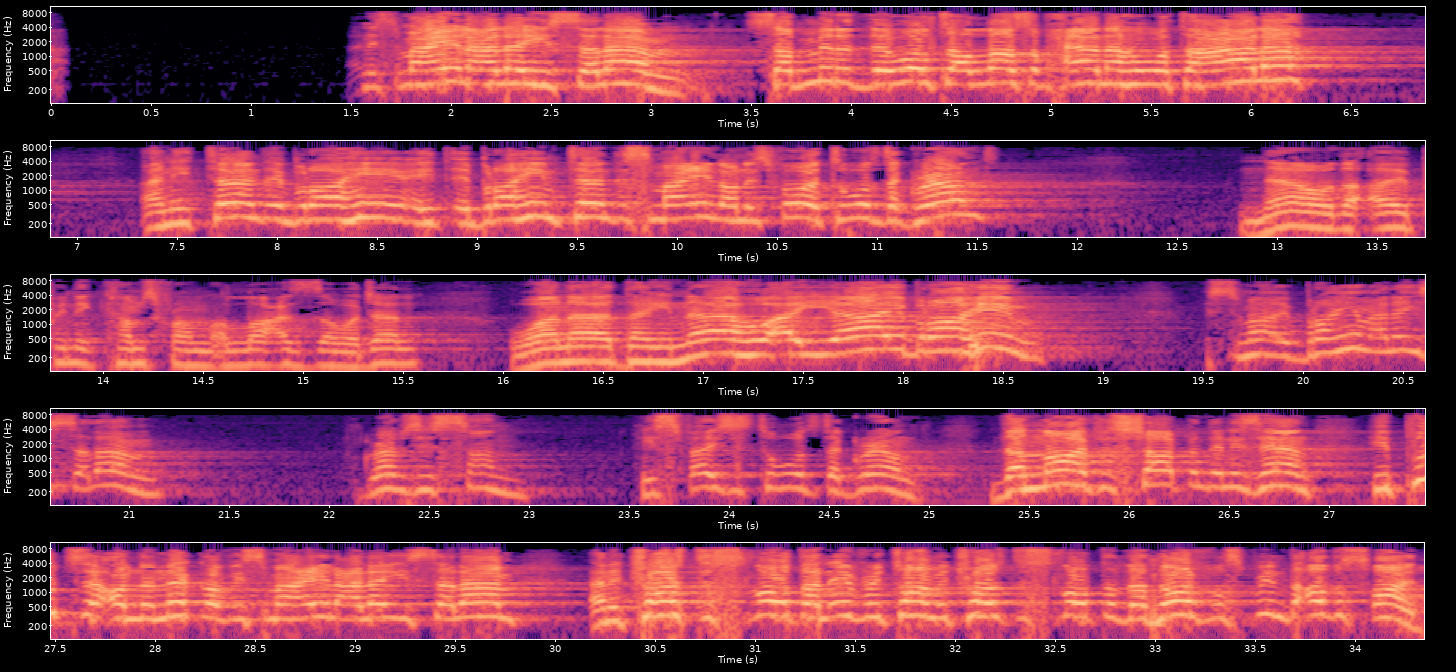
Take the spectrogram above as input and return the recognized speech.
and Ismail alayhi salam submitted their will to Allah subhanahu wa ta'ala, and he turned Ibrahim, Ibrahim turned Ismail on his forehead towards the ground. Now the opening comes from Allah Azza wa Jal. وَنَادَيْنَاهُ أَيَّا إِبْرَاهِيم Ismail, Ibrahim alayhi salam grabs his son. His face is towards the ground. The knife is sharpened in his hand. He puts it on the neck of Ismail alayhi salam and he tries to slaughter and every time he tries to slaughter the knife will spin the other side.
